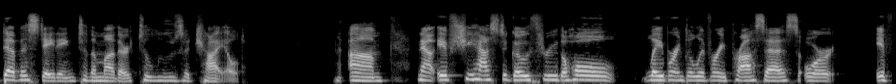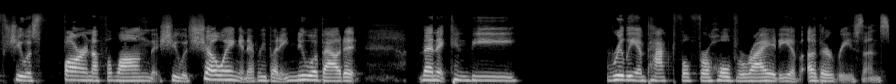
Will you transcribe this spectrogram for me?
devastating to the mother to lose a child. Um, now if she has to go through the whole labor and delivery process or if she was far enough along that she was showing and everybody knew about it then it can be really impactful for a whole variety of other reasons.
